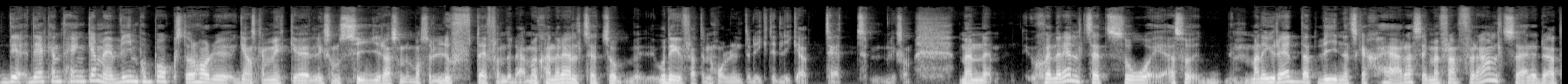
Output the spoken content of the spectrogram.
det, det jag kan tänka mig, vin på box, då har du ganska mycket liksom, syra som du måste lufta ifrån det där. Men generellt sett så, och det är ju för att den håller inte riktigt lika tätt. Liksom. Men generellt sett så, alltså, man är ju rädd att vinet ska skära sig. Men framförallt så är det det att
